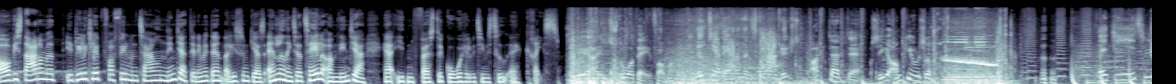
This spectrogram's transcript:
Og vi starter med et lille klip fra filmen Town Ninja. Det er nemlig den, der ligesom giver os anledning til at tale om ninja her i den første gode halve times tid af Kres. Det er en stor dag for mig. Nødt til at være der, når det stikker løs. Godt da da. Og sikke omgivelser. Hey, Jesus.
